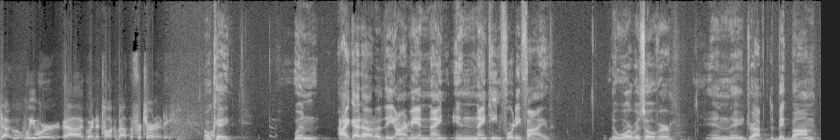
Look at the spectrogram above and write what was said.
No, we were uh, going to talk about the fraternity. Okay. When I got out of the Army in, in 1945, the war was over and they dropped the big bomb.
